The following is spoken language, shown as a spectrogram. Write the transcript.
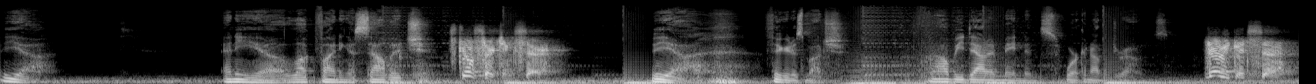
Yeah. Any uh, luck finding a salvage? Still searching, sir. Yeah, figured as much. I'll be down in maintenance, working on the drones. Very good, sir.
